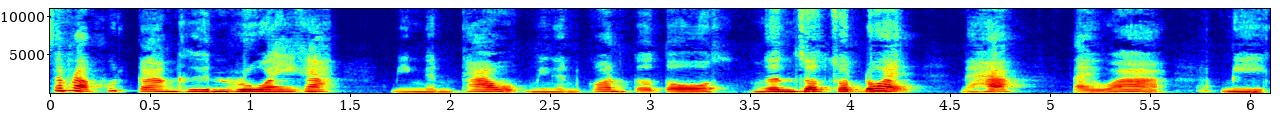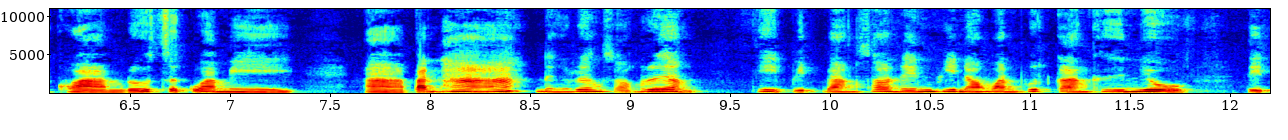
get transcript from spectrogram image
สำหรับพุธกลางคืนรวยค่ะ มีเงินเข้า มีเงินก้อนโตๆเงินสดๆด้วยนะคะ แต่ว่ามีความรู้สึกว่ามีปัญหาหนึ่งเรื่องสองเรื่อง ที่ปิดบังซ่อนเร้นพี่น้องวันพุธกลางคืนอยู่ ติด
